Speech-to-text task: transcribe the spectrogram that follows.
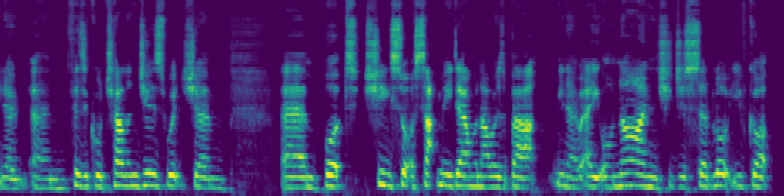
you know um, physical challenges, which um, um, but she sort of sat me down when I was about you know eight or nine, and she just said, "Look, you've got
